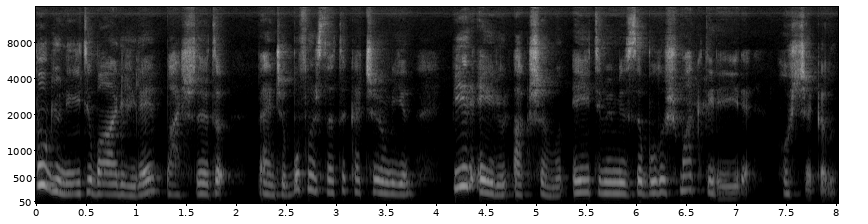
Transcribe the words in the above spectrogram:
bugün itibariyle başladı. Bence bu fırsatı kaçırmayın. 1 Eylül akşamı eğitimimizde buluşmak dileğiyle. Hoşçakalın.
